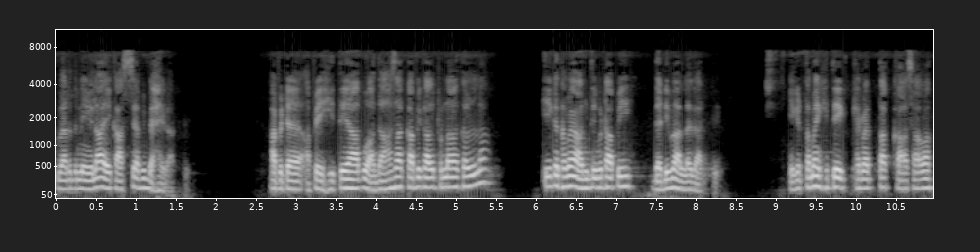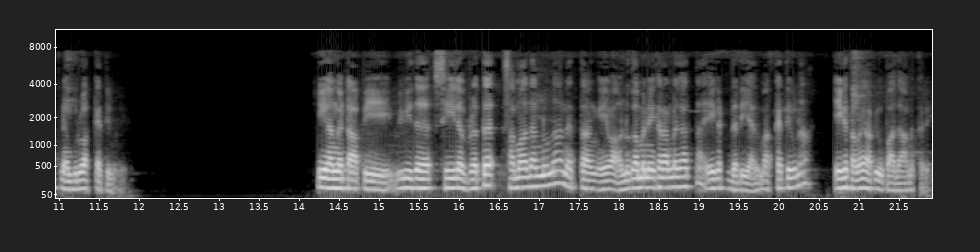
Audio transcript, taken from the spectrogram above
වර්ධනය වෙලා ඒක ASCII අපි බැහැගත්තේ. අපිට අපේ හිතේ ආපු අදහසක් අපි කල්පනා කළා. ඒක තමයි අන්තිමට අපි දැඩිව අල්ලගත්තේ. ඒකට තමයි හිතේ කැමැත්තක් ආසාවක් නැඹුරුවක් ඇති වෙන්නේ. ඊළඟට අපි විවිධ සීල ව්‍රත සමාදන් වුණා නැත්නම් ඒවා අනුගමනය කරන්න ගත්තා. ඒකට දැඩි යල්මක් ඇති වුණා. ඒක තමයි අපි උපාදාන කරේ.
